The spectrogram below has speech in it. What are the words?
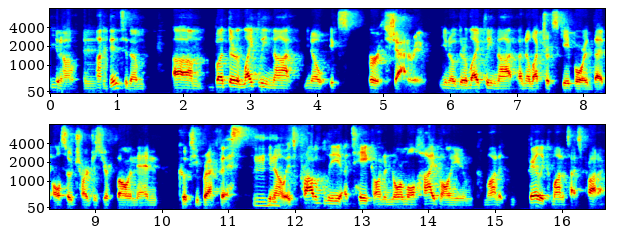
you know, and mind into them, um, but they're likely not, you know, earth shattering. You know, they're likely not an electric skateboard that also charges your phone and cooks you breakfast. Mm-hmm. You know, it's probably a take on a normal high volume commodity, fairly commoditized product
